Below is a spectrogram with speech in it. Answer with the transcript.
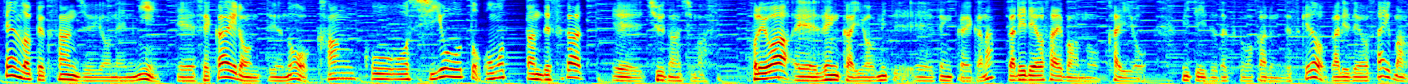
1634年に、えー世界論というのを刊行をしようと思ったんですが、えー中断します。これは、えー前回を見て、えー前回かな？ガリレオ裁判の回を見ていただくと分かるんですけどガリレオ裁判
